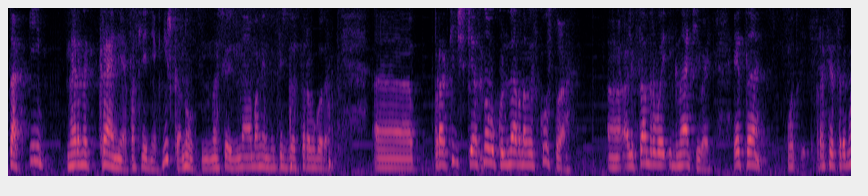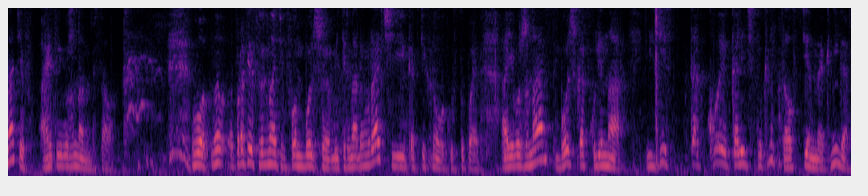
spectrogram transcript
Так, и, наверное, крайняя, последняя книжка, ну, на, сегодня, на момент 2022 года. Э, «Практические основы кулинарного искусства» э, Александровой Игнатьевой. Это вот профессор Игнатьев, а это его жена написала. Вот, ну, профессор Игнатьев, он больше ветеринарный врач и как технолог выступает, а его жена больше как кулинар. И здесь такое количество книг, толстенная книга,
